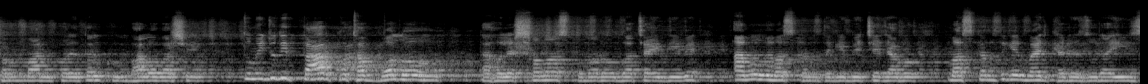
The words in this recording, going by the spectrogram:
সম্মান করে, তার খুব ভালোবাসে। তুমি যদি তার কথা বলো, তাহলে সমাজ তোমারও বাঁচাই দিবে। আমিও মাঝখান থেকে বেঁচে যাব, মাঝখান থেকে মায়ের খাবে জুরাইজ।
